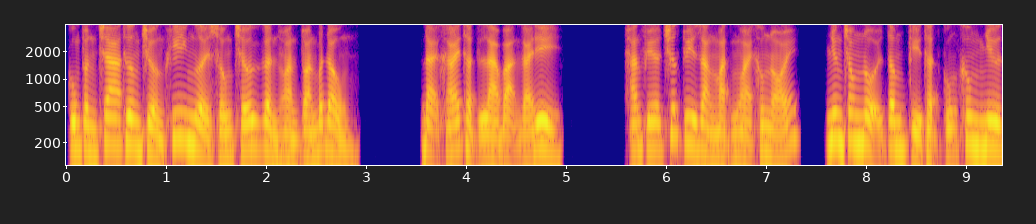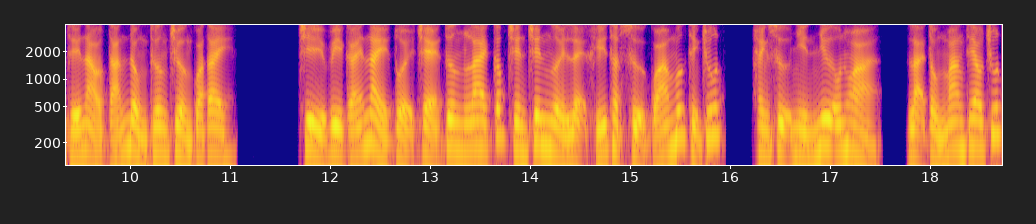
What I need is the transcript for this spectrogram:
Cùng tuần tra thương trường khi người sống chớ gần hoàn toàn bất đồng. Đại khái thật là bạn gái đi. Hắn phía trước tuy rằng mặt ngoài không nói, nhưng trong nội tâm kỳ thật cũng không như thế nào tán đồng thương trường qua tay. Chỉ vì cái này tuổi trẻ tương lai cấp trên trên người lệ khí thật sự quá mức thịnh chút, hành sự nhìn như ôn hòa, lại tổng mang theo chút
